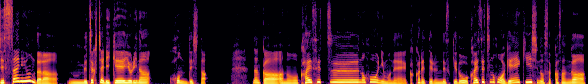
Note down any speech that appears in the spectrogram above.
実際に読んだらめちゃくちゃ理系寄りな本でした。なんかあの解説の方にもね書かれてるんですけど解説の方は現役医師の作家さんが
